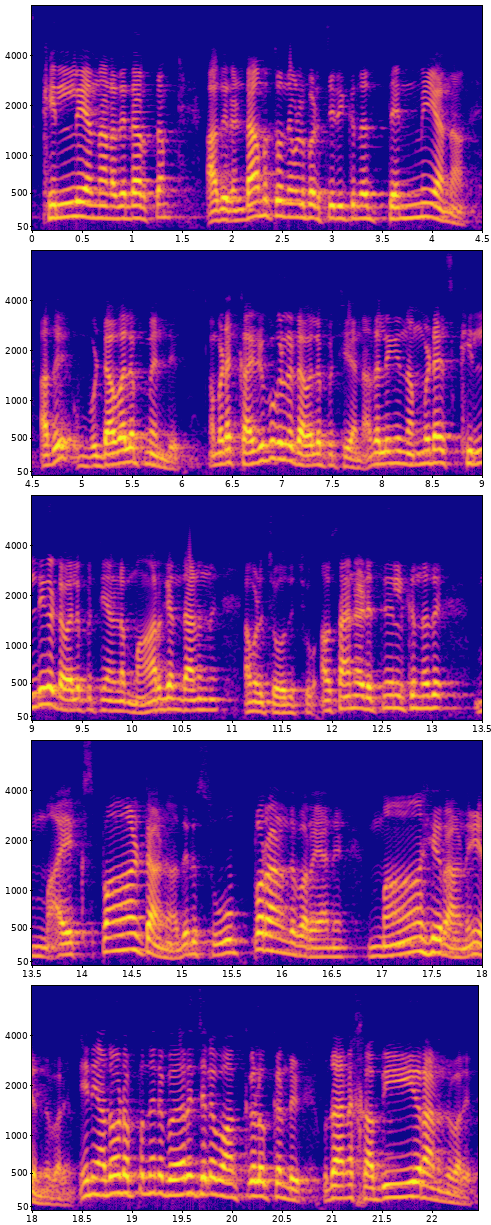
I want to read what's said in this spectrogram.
സ്കില്ല് എന്നാണ് അതിന്റെ അർത്ഥം. അത് രണ്ടാമത്തെ നമ്മൾ പഠിച്ചിരിക്കുന്നത് തെന്മി എന്നാണ് അത് ഡെവലപ്മെന്റ് നമ്മുടെ കഴിവുകൾ ഡെവലപ്പ് ചെയ്യാൻ അതല്ലെങ്കിൽ നമ്മുടെ സ്കില്ലുകൾ ഡെവലപ്പ് ചെയ്യാനുള്ള മാർഗം എന്താണെന്ന് നമ്മൾ ചോദിച്ചു. അവസാനമായിട്ട് എത്തി നിൽക്കുന്നത് എക്സ്പാർട്ടാണ് അതൊരു സൂപ്പറാണെന്ന് പറയാൻ മാഹിറാണ് എന്ന് പറയും. ഇനി അതോടൊപ്പം തന്നെ വേറെ ചില വാക്കുകളൊക്കെ ഉണ്ട്. ഉദാഹരണം ഹബീറാണെന്ന് പറയും.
